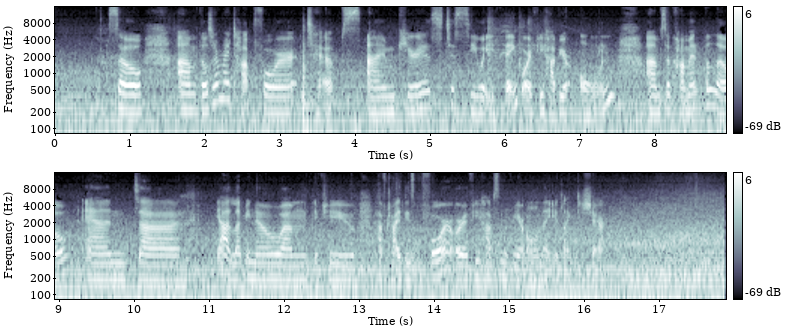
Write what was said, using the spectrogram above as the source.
So um, those are my top four tips. I'm curious to see what you think or if you have your own. Um, so comment below and uh, yeah, let me know um, if you have tried these before or if you have some of your own that you'd like to share.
